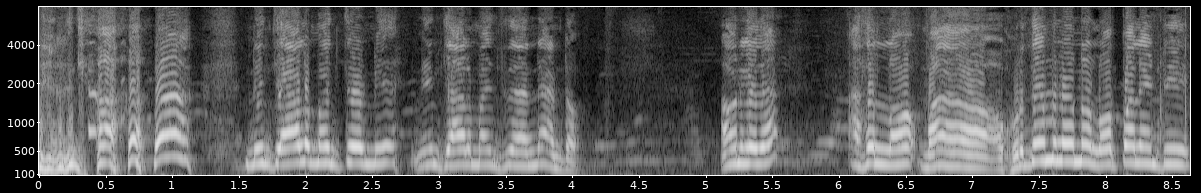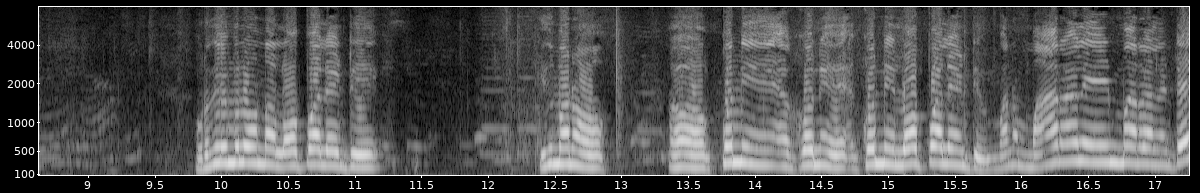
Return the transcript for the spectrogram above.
నేను చాలా నేను చాలా మంచివాడిని నేను చాలా మంచిదాన్ని అంటాం అవును కదా? అసలు మా హృదయంలో ఉన్న లోపాలేంటి? హృదయంలో ఉన్న లోపాలేంటి? ఇది మనం కొన్ని కొన్ని కొన్ని లోపాలేంటి? మనం మారాలి ఏం మారాలంటే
